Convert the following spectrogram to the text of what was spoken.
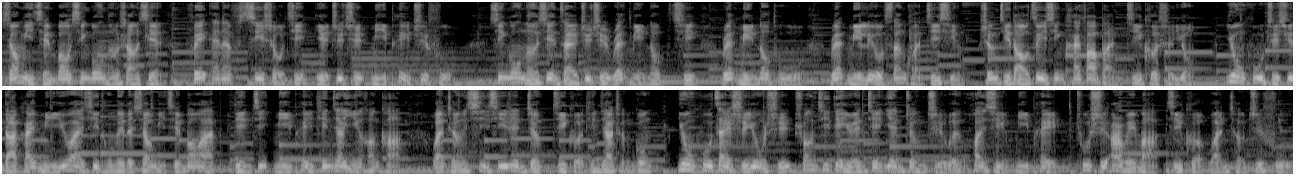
小米钱包新功能上线，非 NFC 手机也支持米配支付。新功能现在支持 Redmi Note 7、Redmi Note 5、Redmi 6三款机型，升级到最新开发版即可使用。用户只需打开米 UI 系统内的小米钱包 App，点击米配添加银行卡，完成信息认证即可添加成功。用户在使用时，双击电源键验证指纹唤醒米配，出示二维码即可完成支付。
